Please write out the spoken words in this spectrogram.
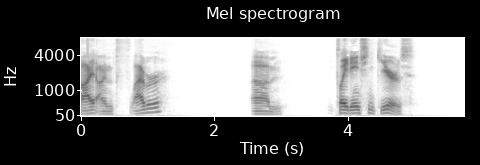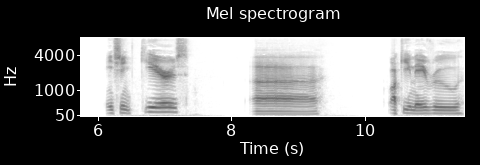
Hi, I'm Flabber. Um, he played Ancient Gears. Ancient Gears. Uh, Koa'ki Meiru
